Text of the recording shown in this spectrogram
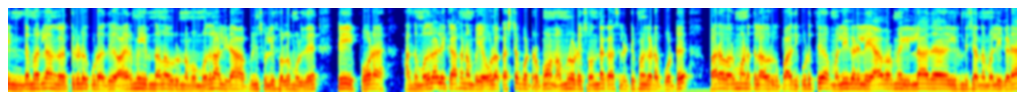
இந்த மாதிரிலாம் அங்கே திருடக்கூடாது. யாருமே இருந்தாலும் அவர் நம்ம முதலாளிடா அப்படின்னு சொல்லி சொல்லும் பொழுது டேய் போட. அந்த முதலாளிக்காக நம்ம எவ்வளோ கஷ்டப்பட்டிருப்போம் நம்மளுடைய சொந்த காசில் டிஃபன் கடை போட்டு வர வருமானத்தில் அவருக்கு பாதி கொடுத்து மளிகை கடையில் வியாபாரமே இல்லாத இருந்துச்சு அந்த மளிகை கடை.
